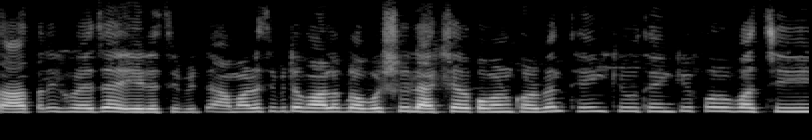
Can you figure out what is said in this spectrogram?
তাড়াতাড়ি হয়ে যায় এই রেসিপিটা আমার রেসিপিটা ভালো লাগলে অবশ্যই লাইক শেয়ার কমেন্ট করবেন। Thank you thank you for watching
